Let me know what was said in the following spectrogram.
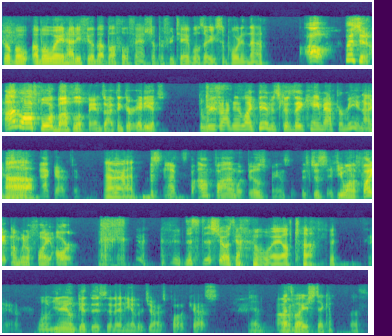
But, but, uh, but wait, how do you feel about Buffalo fans jumping through tables? Are you supporting that? Oh, listen, I'm all for Buffalo fans. I think they're idiots. The reason I didn't like them is because they came after me, and I just fought back at them. All right. Listen, I'm, I'm fine with Bills fans. It's just if you want to fight, I'm going to fight hard. This this show has gotten way off topic. Yeah. Well, you don't get this at any other Giants podcast. Yeah, that's Um, why you're sticking with us.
